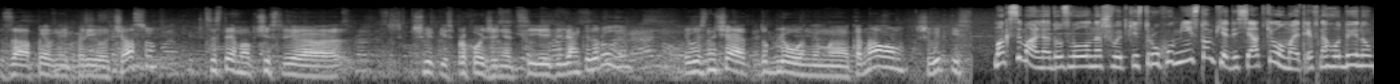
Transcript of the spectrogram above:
за певний період часу. Система обчислює швидкість проходження цієї ділянки дороги і визначає дубльованим е, каналом швидкість Максимальна дозволена швидкість руху містом 50 км на годину.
